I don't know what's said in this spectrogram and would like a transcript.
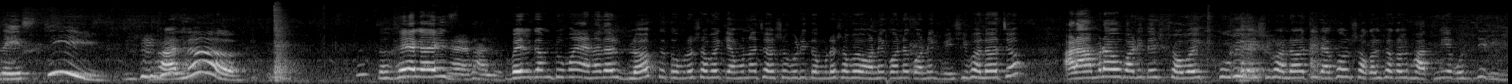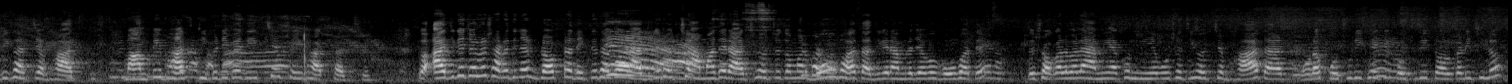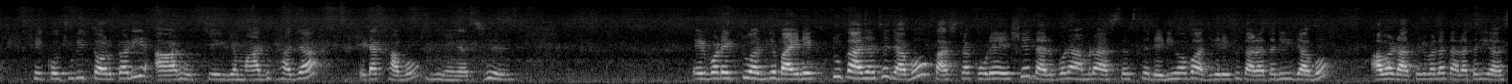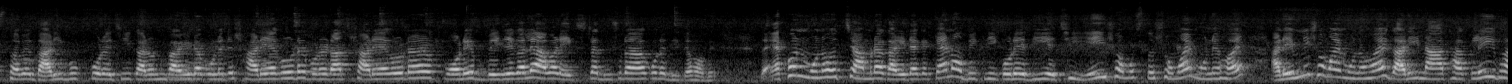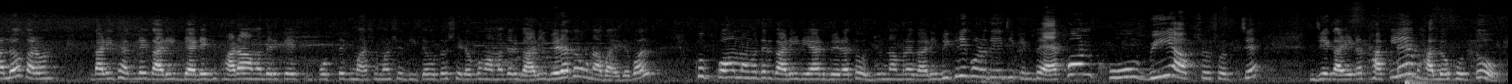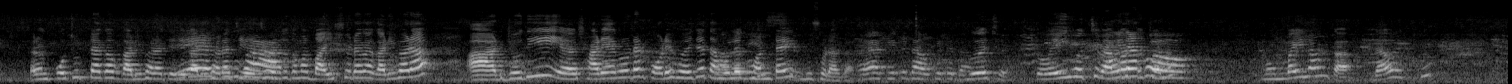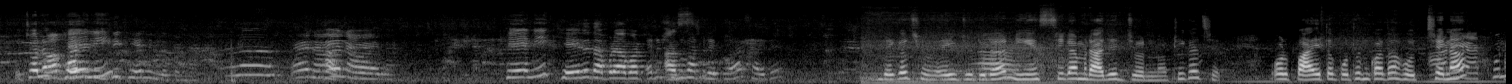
Tasty ভালো। তো hey guys welcome to my another blog তো তোমরা সবাই কেমন আছো? আশা করি তোমরা সবাই অনেক অনেক অনেক বেশি ভালো আছো। আর আমরাও বাড়িতে সবাই খুবই বেশি ভালো আছি। দেখো সকাল সকাল ভাত নিয়ে বসেছি। রিদ্দি খাচ্ছে ভাত। মাম্পি ভাত টিপে টিপে দিচ্ছে সেই ভাত খাচ্ছে। তো আজকে চলো সারাদিনের ব্লগটা দেখতে থাকো। আর আজকের হচ্ছে আমাদের আছে হচ্ছে তোমার বউ ভাত। আজকের আমরা যাব বউ ভাতে। তো সকালবেলা আমি এখন নিয়ে বসেছি হচ্ছে ভাত। আর ওরা কচুরি খেয়েছে, কচুরির তরকারি ছিল। সেই কচুরির তরকারি আর হচ্ছে এই যে মাছ ভাজা, এটা খাব, ভেঙে গেছে। এরপরে একটু আজকে বাইরে একটু কাজ আছে, যাব। কাজটা করে এসে তারপরে আমরা আস্তে আস্তে রেডি হব। আজকের একটু তাড়াতাড়ি যাব। আবার রাতের বেলা তাড়াতাড়ি আসতে হবে। গাড়ি বুক করেছি, কারণ গাড়িটা বলেছে সাড়ে এগারোটার পরে, রাত সাড়ে এগারোটার পরে বেজে গেলে আবার এক্সট্রা দুশো টাকা করে দিতে হবে। তো এখন মনে হচ্ছে আমরা গাড়িটাকে কেন বিক্রি করে দিয়েছি? এই সমস্ত সময় মনে হয়, আর এমনি সময় মনে হয় গাড়ি না থাকলেই ভালো, কারণ গাড়ি থাকলে গাড়ির গ্যারেজ ভাড়া আমাদেরকে প্রত্যেক মাসে মাসে দিতে হতো, সেরকম আমাদের গাড়ি বেরাতেও না বাইরে, বল? খুব কম আমাদের গাড়ি রেয়ার বেরাতো, ওর জন্য আমরা গাড়ি বিক্রি করে দিয়েছি, কিন্তু এখন খুবই আফসোস হচ্ছে যে গাড়িটা থাকলে ভালো হতো। কারণ প্রচুর টাকা গাড়ি ভাড়া চেয়ে গাড়ি ভাড়া চেয়েছে হচ্ছে তোমার বাইশশো টাকা গাড়ি ভাড়া। আর যদি সাড়ে এগারোটার পরে হয়ে যায় তাহলে ঘন্টায় দুশো টাকা। হ্যাঁ কেটে দাও কেটে দাও। বুঝেছ? তো এই হচ্ছে ব্যাপার চলো। মুম্বাই লঙ্কা। দাও একটু। চলো খেয়ে ভাত নি। খেয়ে নিলে তোমার। না খেয়ে নি খেয়ে দে তারপরে আবার হ্যাঁ দেখেছ? এই জুতোটা নিয়ে এসেছিলাম রাজের জন্য ঠিক আছে? ওর পায়ে তো প্রথম কথা হচ্ছে না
